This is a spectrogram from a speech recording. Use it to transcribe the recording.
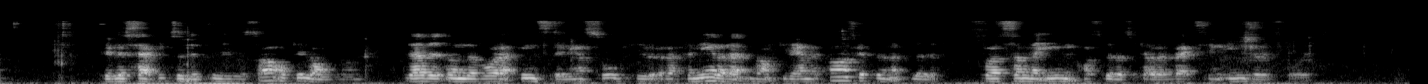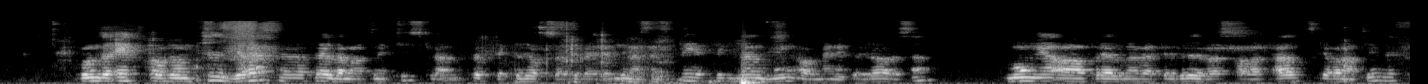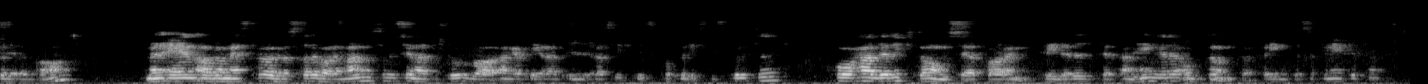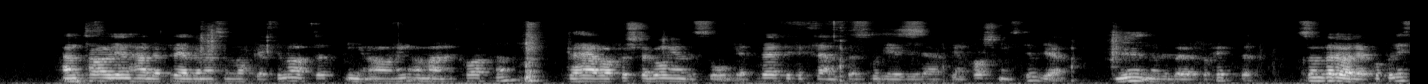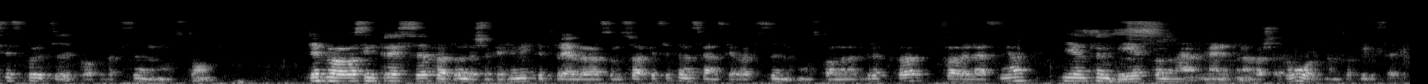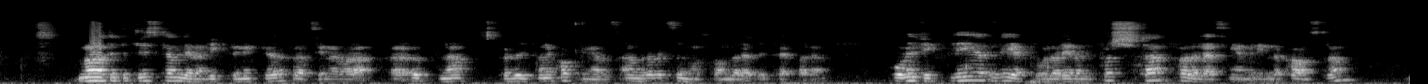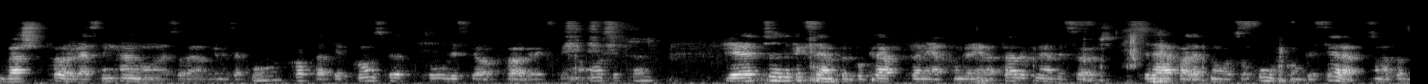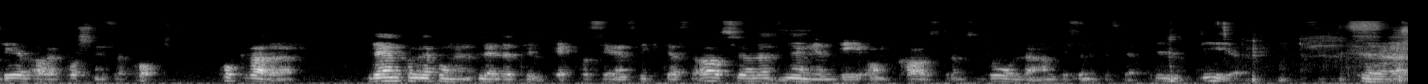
Det blev särskilt tydligt i USA och i London, där vi under våra inspelningar såg hur raffinerade de, det amerikanska teamet blivit för att samla in och sprida så kallade vaccine injury stories. Under ett av de tidigare eh, föräldramöten i Tyskland upptäckte vi också att det verkar finnas en spretig blandning av människor i rörelsen. Många av föräldrarna verkade drivas av att allt ska vara naturligt för deras barn. Men en av de mest högröstade var en man som vi senare förstod var engagerad i rasistisk populistisk politik och hade rykte om sig att vara en tredje riket-anhängare och dömd för förintelseförnekelse. Antagligen hade föräldrarna som lockats till mötet ingen aning om mannens bakgrund. Det här var första gången vi såg ett verkligt exempel på det vi lärt i en forskningsstudie, nu när vi började projektet, som berörde populistisk politik och vaccinmotstånd. Det gav oss intresse för att undersöka hur mycket föräldrar som söker sig till den svenska vaccinmotståndarnas grupper, föreläsningar, egentligen vet om de här människorna vars råd de tar till sig. Mötet i Tyskland blev en viktig nyckel för att senare vara eh, öppna för liknande kopplingar hos andra vaccinmotståndare vi träffade. Och vi fick fler ledtrådar redan i första föreläsningen med Linda Karlström, vars föreläsning anordnades av en organisation kopplad till konspiratoriska och högerextrema åsikter. Det är ett tydligt exempel på kraften i att kombinera traditionell research, i det här fallet något så okomplicerat som att ta del av en forskningsrapport, och vara. Den kombinationen ledde till ett av seriens viktigaste avslöjanden, nämligen det om Karlströms dolda antisemitiska idéer. Eh,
